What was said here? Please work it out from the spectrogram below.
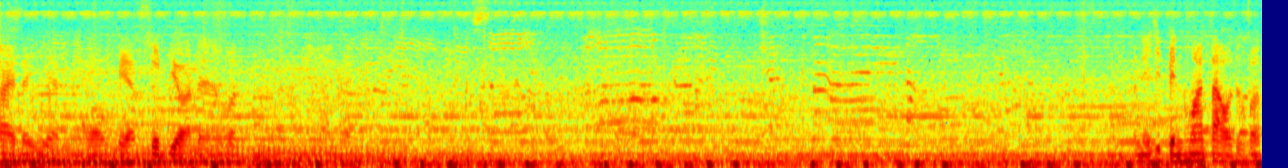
รายละเอียดออกแบบสุดยอดเลยนะทุกคนอันนี้จะเป็นหัวเต่าทุกคน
